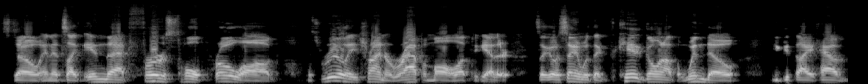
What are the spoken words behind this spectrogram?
So, and it's like in that first whole prologue, it's really trying to wrap them all up together. It's like I was saying with like, the kid going out the window, you could like have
